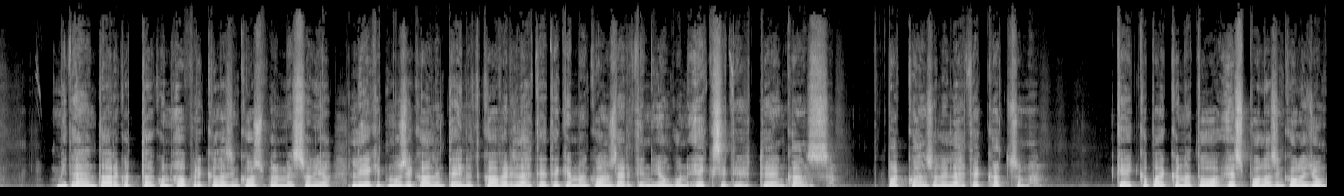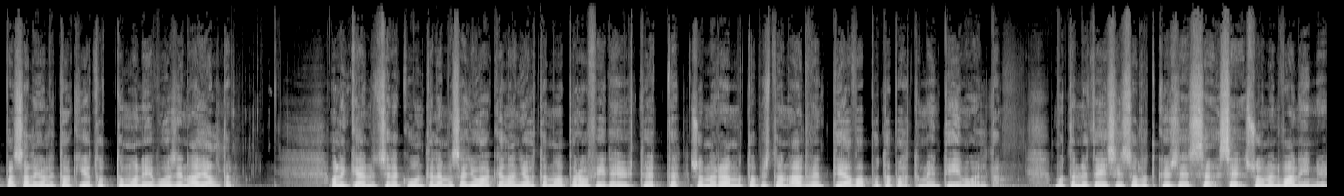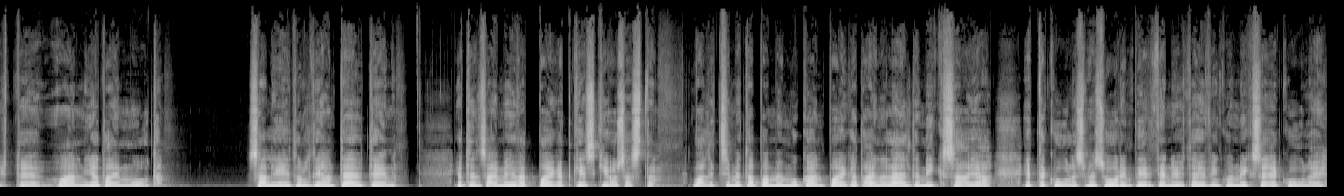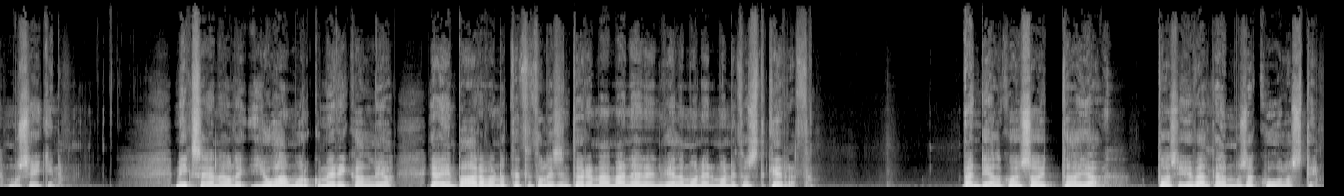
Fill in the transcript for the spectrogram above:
Mitä hän tarkoittaa, kun afrikkalaisen gospelmessun ja liekit musikaalin tehnyt kaveri lähtee tekemään konsertin jonkun exit kanssa? Pakkohan se oli lähteä katsomaan. Keikkapaikkana tuo espoolaisen koulun jumppasali oli toki jo tuttu monien vuosien ajalta. Olin käynyt siellä kuuntelemassa Juhakelan johtamaa Profide-yhtyettä Suomen Raamattopiston adventti- ja vapputapahtumien tiimoilta. Mutta nyt ei siis ollut kyseessä se Suomen vanhin yhtyö, vaan jotain muuta. Sali ei tullut ihan täyteen, joten saimme hyvät paikat keskiosasta. Valitsimme tapamme mukaan paikat aina läheltä miksaajaa, että kuulisimme suurin piirtein yhtä hyvin kuin miksaaja kuulee musiikin. Miksajana oli Juha Murkku Merikallio, ja enpä arvannut, että tulisin törmäämään hänen vielä monen monituiset kerrat. Bändi alkoi soittaa ja tosi hyvältähän musa kuulosti.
